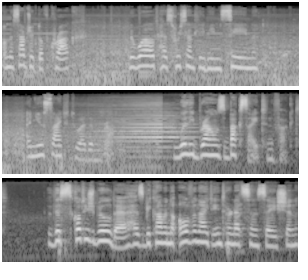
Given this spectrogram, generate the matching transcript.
On the subject of crack, the world has recently been seeing a new side to Edinburgh. Willie Brown's backside, in fact. This Scottish builder has become an overnight internet sensation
